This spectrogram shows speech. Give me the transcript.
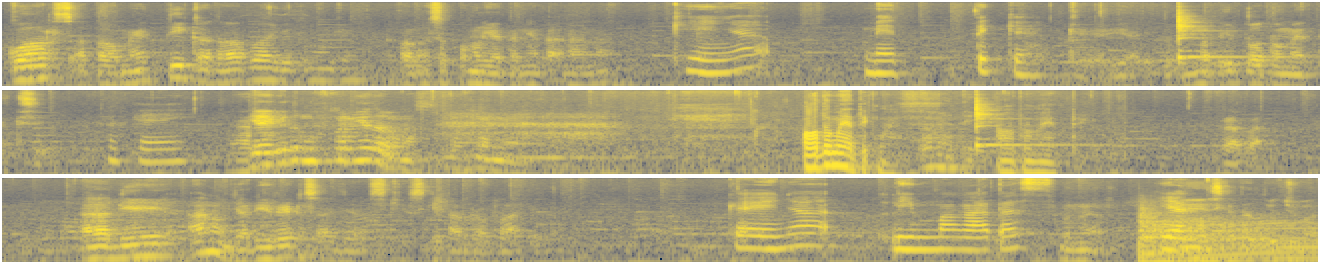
quartz atau matic atau apa gitu mungkin kalau sepenglihatannya Kak Nana. Kayaknya Matic ya? Oke, ya itu benar itu otomatis sih. Oke. Nah, ya gitu movementnya tuh mas, movementnya. Otomatis, Mas. Otomatis. Otomatis. Berapa? Eh, di anu jadi range aja sek- sekitar berapa gitu. Kayaknya 5 ke atas. Bener. Iya. Jadi sekitar tujuan,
